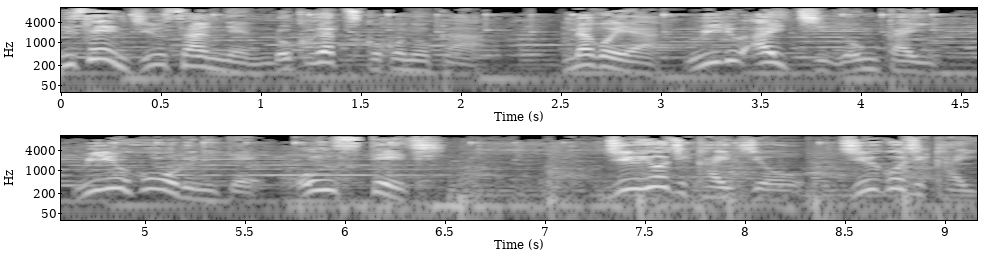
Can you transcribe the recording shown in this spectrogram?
2013年6月9日名古屋ウィル愛知4階ウィルホールにてオンステージ。14時会場15時開演。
